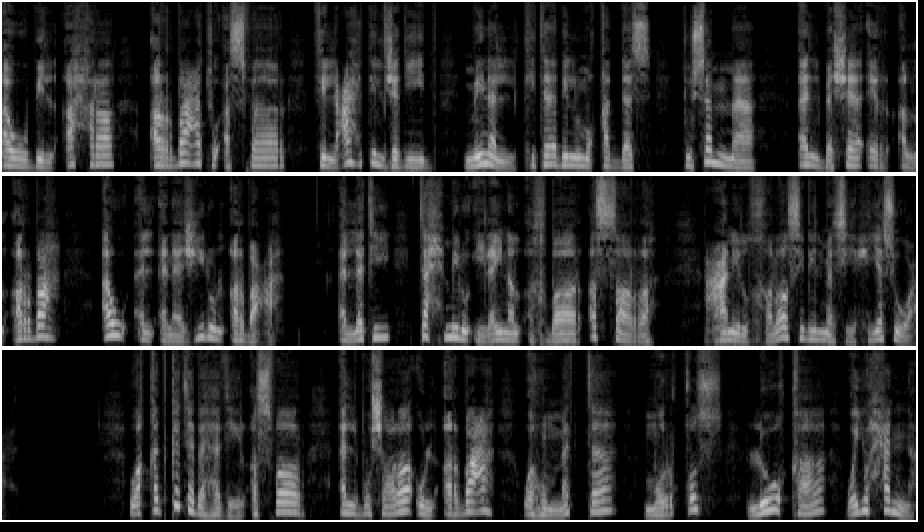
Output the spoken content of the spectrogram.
أو بالأحرى أربعة أسفار في العهد الجديد من الكتاب المقدس تسمى البشائر الأربع أو الأناجيل الأربعة. التي تحمل إلينا الأخبار السارة عن الخلاص بالمسيح يسوع. وقد كتب هذه الأصفار البشراء الأربعة وهم متى مرقس لوقا ويوحنا.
